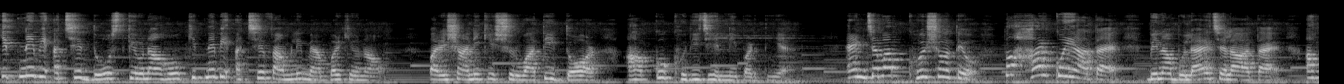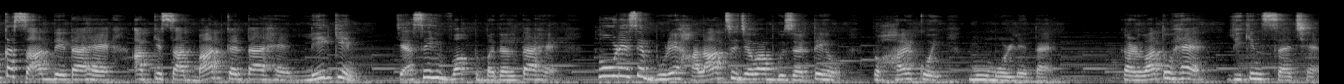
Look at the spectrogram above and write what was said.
कितने भी अच्छे दोस्त क्यों ना हो, कितने भी अच्छे फैमिली मेंबर क्यों ना हो, परेशानी की शुरुआती दौर आपको खुद ही झेलनी पड़ती है। एंड जब आप खुश होते हो तो हर कोई आता है, बिना बुलाए चला आता है, आपका साथ देता है, आपके साथ बात करता है, लेकिन जैसे ही वक्त बदलता है, थोड़े से बुरे हालात से जब आप गुजरते हो तो हर कोई मुँह मोड़ लेता है। कड़वा तो है, लेकिन सच है।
